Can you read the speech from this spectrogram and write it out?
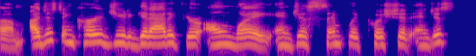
um, I just encourage you to get out of your own way and just simply push it and just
